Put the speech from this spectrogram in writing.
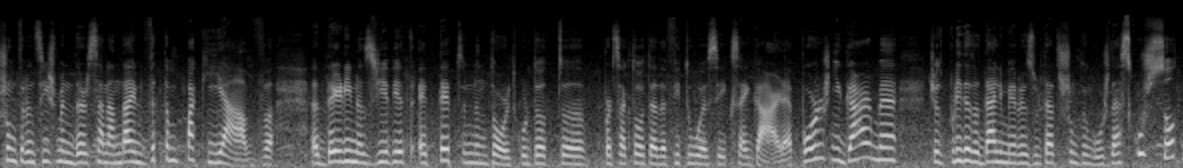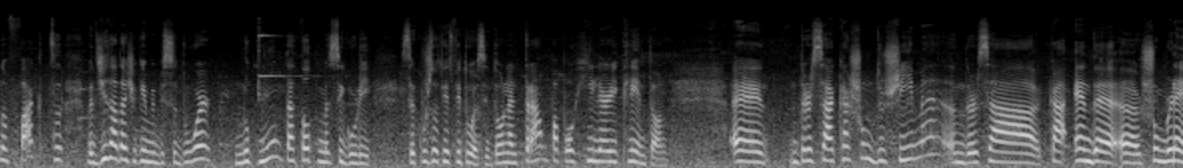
shumë të rëndësishme ndërsa na ndajnë vetëm pak javë deri në zgjedhjet e 8 nëntorit kur do të përcaktohet edhe fituesi i kësaj gare. Por është një garë me që të pritet të dalim me një rezultat shumë të ngushtë. Dhe askush sot në fakt, me të gjitha ata që kemi biseduar, nuk mund ta thotë me siguri se kush do të jetë fituesi, Donald Trump apo Hillary Clinton. E, ndërsa ka shumë dyshime, ndërsa ka ende shumë re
